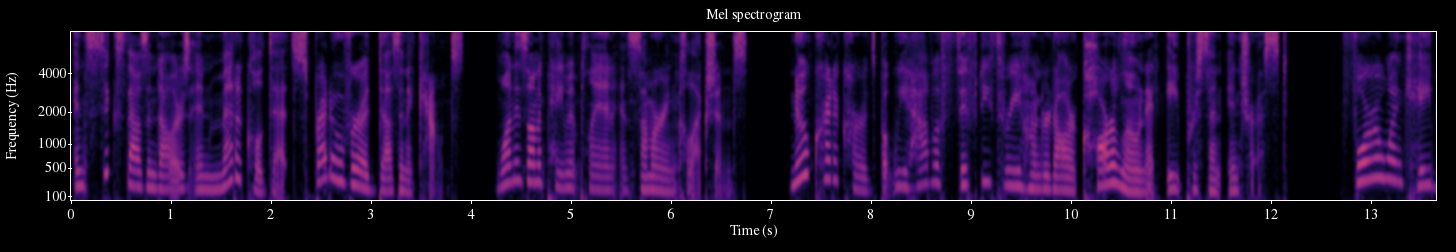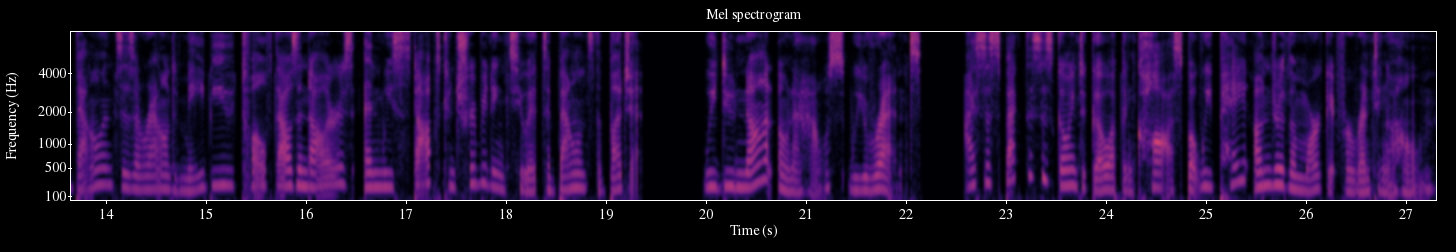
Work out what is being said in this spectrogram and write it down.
and $6,000 in medical debt spread over a dozen accounts. One is on a payment plan and some are in collections. No credit cards, but we have a $5,300 car loan at 8% interest. 401k balance is around maybe $12,000, and we stopped contributing to it to balance the budget. We do not own a house, we rent. I suspect this is going to go up in cost, but we pay under the market for renting a home.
